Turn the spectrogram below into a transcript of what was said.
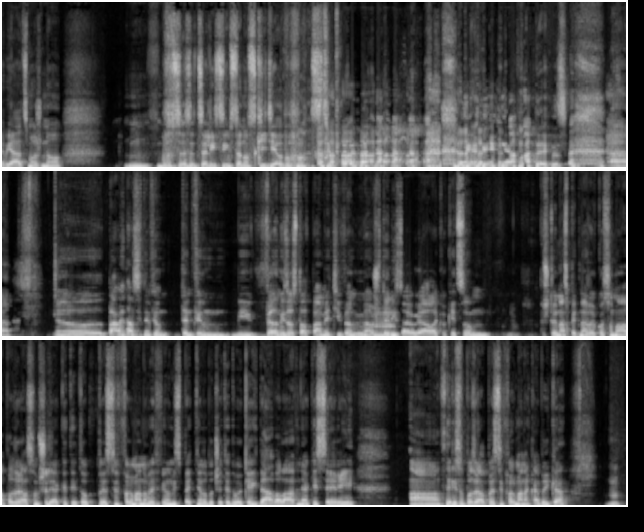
viac možno. Mm, celý Simpsonovský diel bol vlastne Amadeus. A, uh, pamätám si ten film, ten film mi veľmi zostal v pamäti, veľmi ma už vtedy mm. zaujal, ako keď som 14-15 rokov som mal a pozeral som všelijaké tieto presne Formanové filmy spätne, lebo čo tie dvojke ich dávala v nejakej sérii. A vtedy som pozeral presne Formana Kabrika. Mm.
